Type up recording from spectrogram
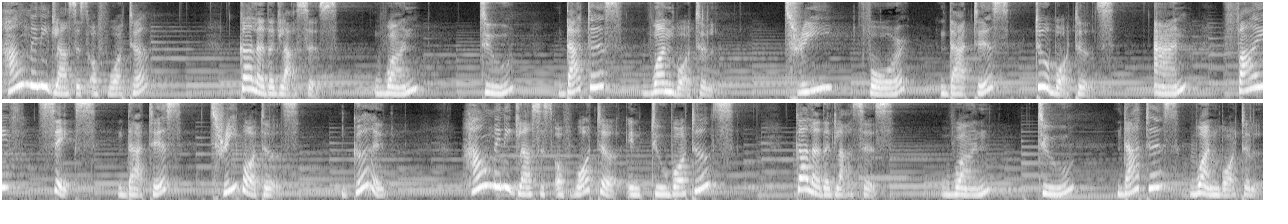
How many glasses of water? Color the glasses. 1, 2, that is one bottle. 3, 4, that is two bottles. And 5, 6, that is three bottles. Good. How many glasses of water in two bottles? Color the glasses. 1, 2, that is one bottle.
